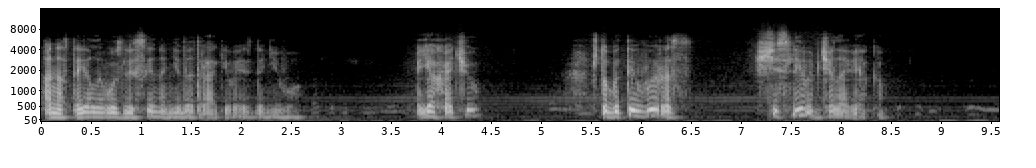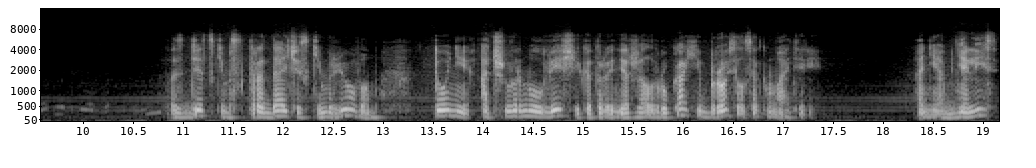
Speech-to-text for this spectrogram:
Она стояла возле сына, не дотрагиваясь до него. «Я хочу, чтобы ты вырос счастливым человеком. С детским страдальческим ревом Тони отшвырнул вещи, которые держал в руках, и бросился к матери. Они обнялись,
